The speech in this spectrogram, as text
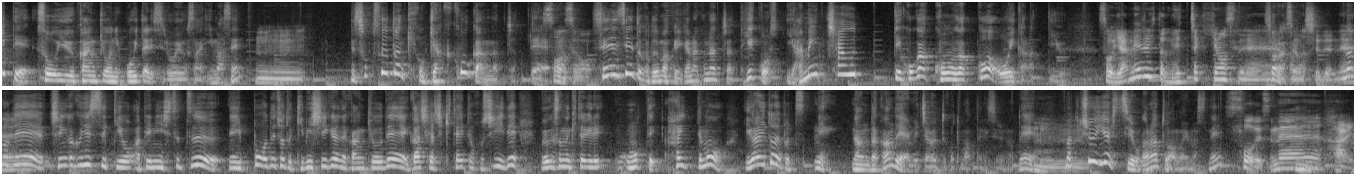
えてそういう環境に置いたりする親御さんいません？うん。でそうすると結構逆効果になっちゃって、そうなんですよ。先生とかとうまくいかなくなっちゃって結構やめちゃうって子がこの学校は多いかなっていう、そう、辞める人めっちゃ聞きますね。そうなんですよ話でね。なの、で進学実績を当てにしつつ、ね一方でちょっと厳しいぐらいの環境でガシガシ鍛えてほしいで親御さんの期待を入れ思って入っても意外とやっぱつねなんだかんだやめちゃうってこともあったりするので、うんまあ、注意は必要かなとは思いますねそうですね。はい。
